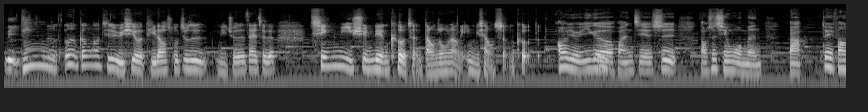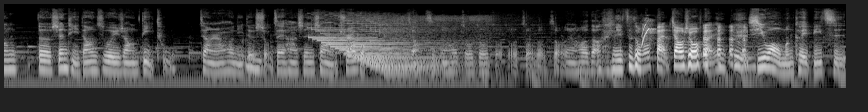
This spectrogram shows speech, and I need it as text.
立体。那那刚刚其实雨熙有提到说，就是你觉得在这个亲密训练课程当中，让你印象深刻的，哦，有一个环节是老师请我们把对方的身体当做一张地图，这样，然后你的手在他身上 travel 这样子，然后走走走走走走走，然后到你是怎么反教授反应？希望我们可以彼此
